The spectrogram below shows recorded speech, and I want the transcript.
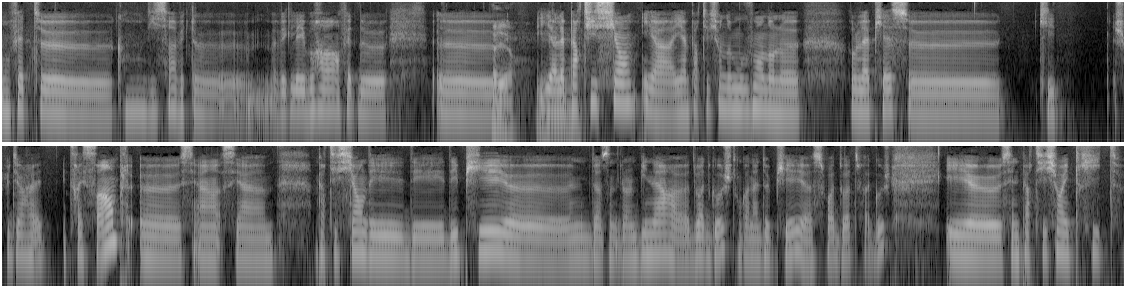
en fait, euh, comment on dit ça avec le, avec les bras, en fait, de, euh, il y a la Mhm. partition, il y a, il y a une partition de mouvement dans le, dans la pièce euh, qui est je peux dire, est très simple. Euh, c'est un, c'est un- une partition des, des, des pieds euh, dans, un, dans un binaire euh, droite-gauche. Donc, on a deux pieds, soit droite, soit gauche. Et c'est une partition écrite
